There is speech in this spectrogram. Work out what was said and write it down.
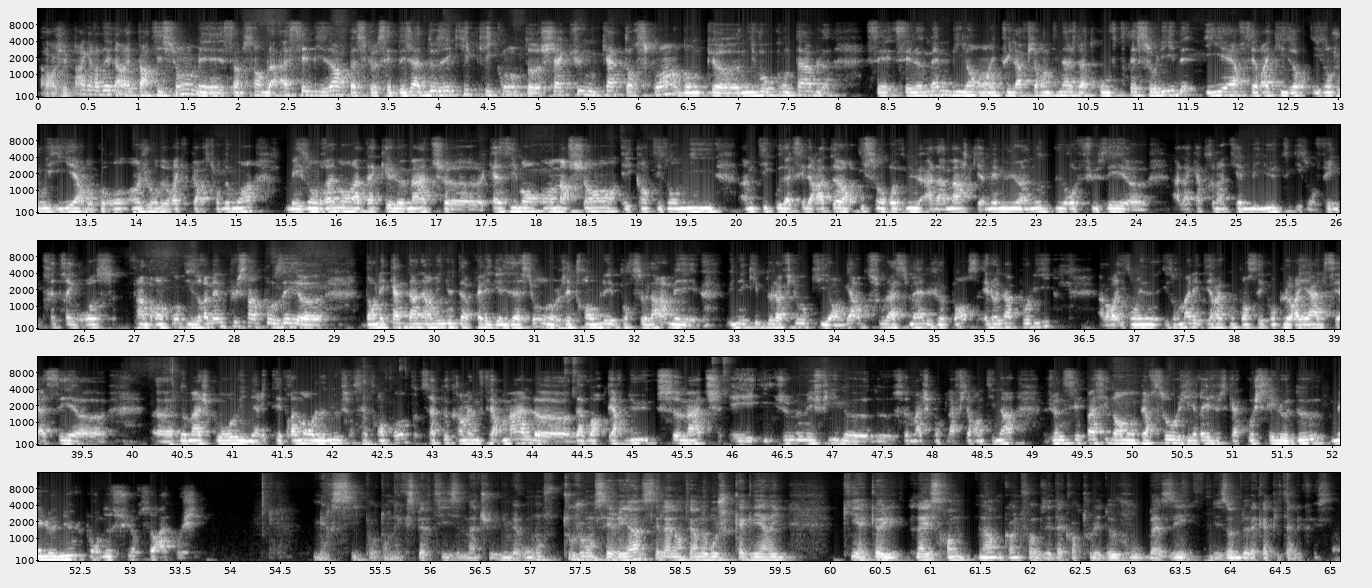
Alors, j'ai pas regardé la répartition, mais ça me semble assez bizarre parce que c'est déjà deux équipes qui comptent chacune 14 points. Donc, euh, niveau comptable, c'est le même bilan. Et puis la Fiorentina, je la trouve très solide. Hier, c'est vrai qu'ils ont, ils ont joué hier, donc auront un jour de récupération de moins, mais ils ont vraiment attaqué le match euh, quasiment en marchant. Et quand ils ont mis un petit coup d'accélérateur, ils sont revenus à la marque. Il y a même eu un autre but refusé euh, à la 80e minute. Ils ont fait une très très grosse fin de rencontre. Ils auraient même pu s'imposer euh, dans les quatre dernières minutes après l'égalisation. J'ai tremblé pour cela, mais une équipe de la Fio qui en garde sous la semelle, je pense. Et le Napoli, alors, ils ont, mal été récompensés contre le Real. C'est assez euh, euh, dommage pour eux. Ils méritaient vraiment le nul sur cette rencontre. Ça peut quand même faire mal euh, d'avoir perdu ce match. Et je me méfie de, ce match contre la Fiorentina. Je ne sais pas si dans mon perso, j'irai jusqu'à cocher le 2, mais le nul, pour de sûr, sera coché. Merci pour ton expertise. Match numéro 11, toujours en Serie A. C'est la lanterne rouge Cagliari qui accueille l'AS Rome. Là, encore une fois, vous êtes d'accord tous les deux, vous basez les hommes de la capitale, Chris.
